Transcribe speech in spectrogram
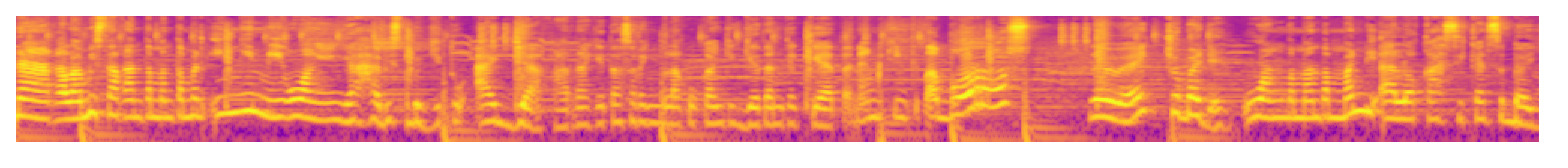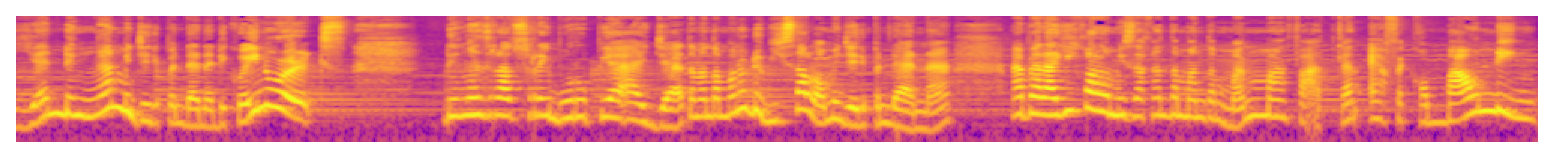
Nah, kalau misalkan teman-teman ingin nih uangnya gak habis begitu aja karena kita sering melakukan kegiatan-kegiatan yang bikin kita boros. Lebih baik coba deh uang teman-teman dialokasikan sebagian dengan menjadi pendana di Coinworks dengan 100 ribu rupiah aja teman-teman udah bisa loh menjadi pendana. Apalagi kalau misalkan teman-teman memanfaatkan efek compounding.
